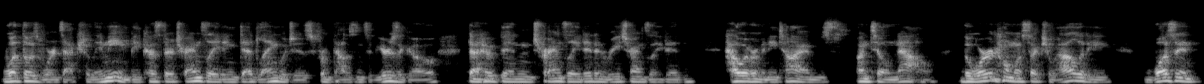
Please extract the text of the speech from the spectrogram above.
what those words actually mean because they're translating dead languages from thousands of years ago that have been translated and retranslated however many times until now. The word mm-hmm. homosexuality wasn't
